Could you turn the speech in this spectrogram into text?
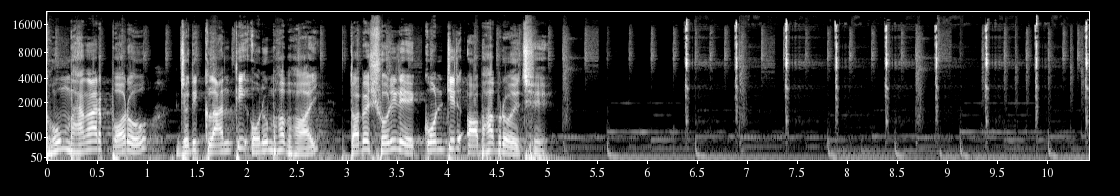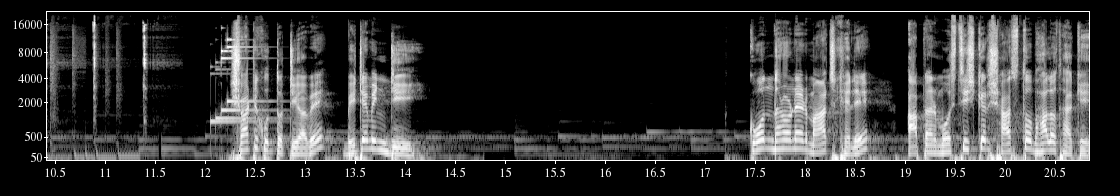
ঘুম ভাঙার পরও যদি ক্লান্তি অনুভব হয়, তবে শরীরে কোনটির অভাব রয়েছে? সঠিক উত্তরটি হবে ভিটামিন ডি। কোন ধরনের মাছ খেলে আপনার মস্তিষ্কের স্বাস্থ্য ভালো থাকে?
